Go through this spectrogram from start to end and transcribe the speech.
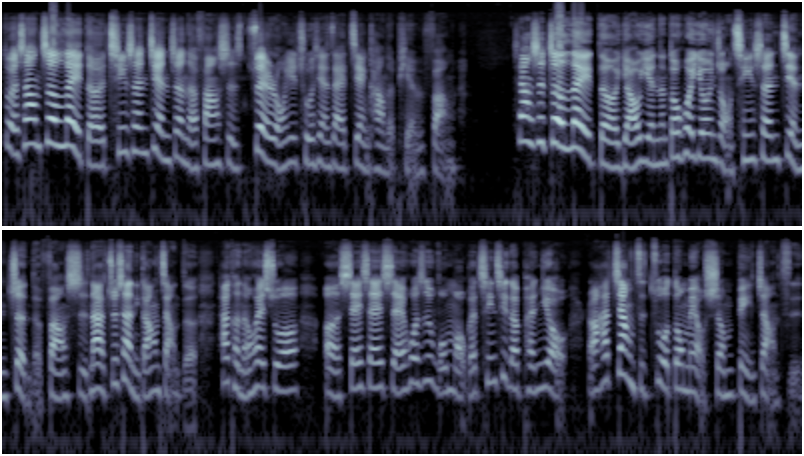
对，像这类的亲身见证的方式，最容易出现在健康的偏方。像是这类的谣言呢，都会用一种亲身见证的方式。那就像你刚刚讲的，他可能会说，呃，谁谁谁，或是我某个亲戚的朋友，然后他这样子做都没有生病这样子。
